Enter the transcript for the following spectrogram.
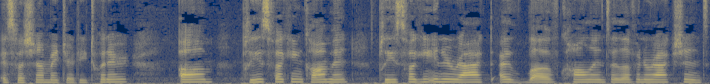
especially on my dirty Twitter, um, please fucking comment. Please fucking interact. I love call-ins. I love interactions.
